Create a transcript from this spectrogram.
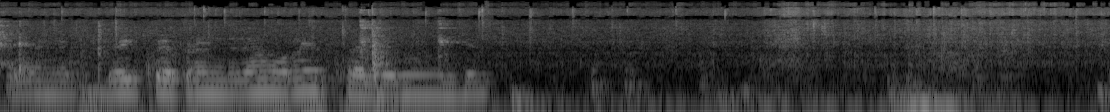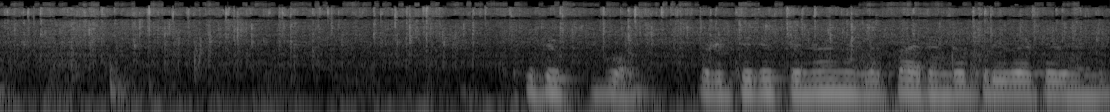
பிளாக் பேப்பர் தான் உரைப்பது கொஞ்சம் திருப்புவோம் இப்படி திருப்பினா நல்லா பாருங்க இப்படி வருது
